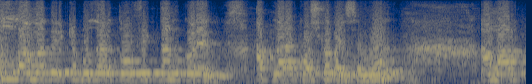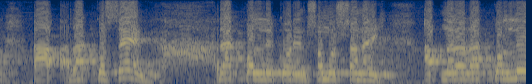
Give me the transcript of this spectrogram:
আল্লাহ আমাদেরকে বোঝার তৌফিক দান করেন। আপনারা কষ্ট পাইছেন না? আমার রাগ করছেন? রাগ করলে করেন, সমস্যা নাই। আপনারা রাগ করলে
